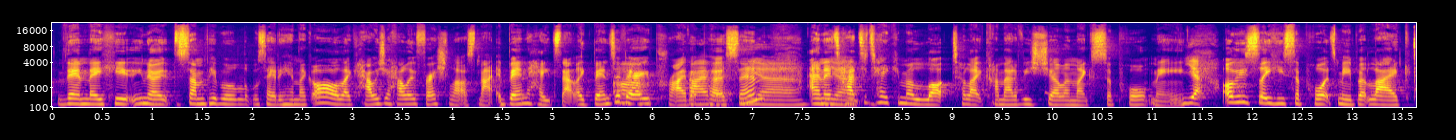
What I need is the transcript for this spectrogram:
like then they hear you know some people will say to him like oh like how was your hello fresh last night ben hates that like ben's a very private, private. person Yeah, and it's yeah. had to take him a lot to like come out of his shell and like support me Yeah. obviously he supports me but like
